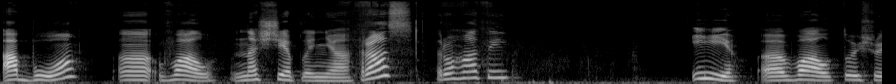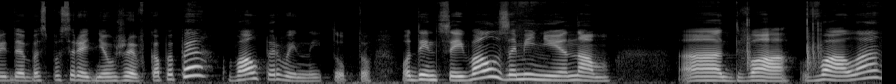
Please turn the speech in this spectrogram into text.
або е, вал на щеплення раз рогатий, і е, вал той, що йде безпосередньо вже в КПП, вал первинний. Тобто один цей вал замінює нам два вала,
